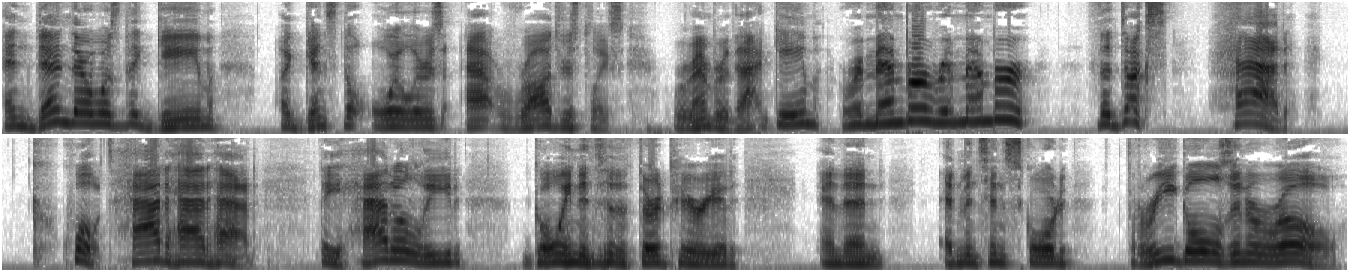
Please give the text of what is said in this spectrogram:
And then there was the game against the Oilers at Rogers Place. Remember that game? Remember, remember? The Ducks had, quote, had, had, had, They had a lead going into the third period, and then Edmonton scored three goals in a row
